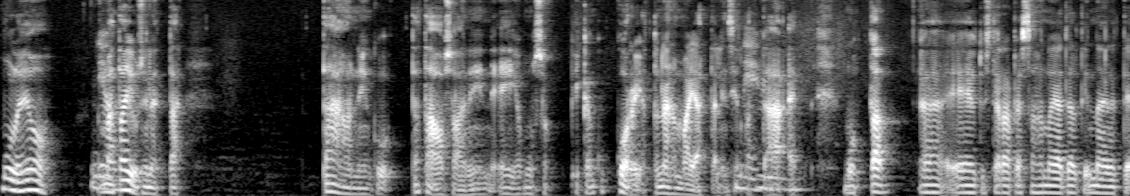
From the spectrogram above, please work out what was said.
Mulla ei ole. Ja mä tajusin, että tämä on niin kuin, tätä osaa niin ei ole musta ikään kuin korjattu. Näinhän mä ajattelin silloin. Niin. Tämä, et, mutta eheytysterapiassahan ajateltiin näin, että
